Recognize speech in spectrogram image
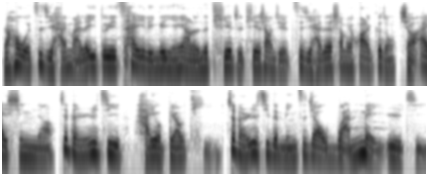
然后我自己还买了一堆蔡依林跟炎亚纶的贴纸贴上去，自己还在上面画了各种小爱心，你知道？这本日记还有标题，这本日记的名字叫《完美日记》，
